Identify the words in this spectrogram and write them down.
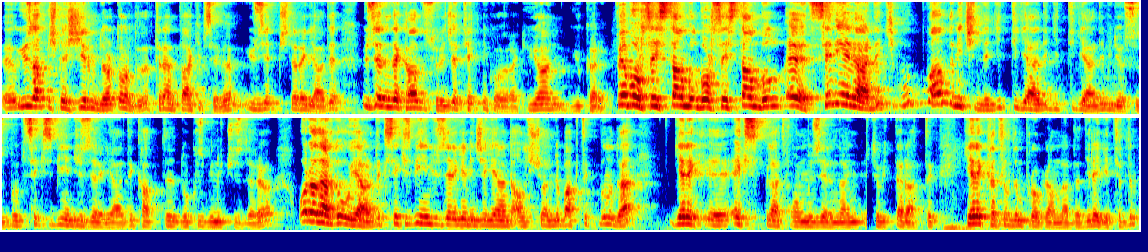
165-24 orada da trend takip seviyem 170'lere geldi. Üzerinde kaldığı sürece teknik olarak yön yukarı. Ve Borsa İstanbul, Borsa İstanbul evet seviye verdik. Bu bandın içinde gitti geldi gitti geldi biliyorsunuz. Bu 8700'lere geldi kalktı 9300'lere. Oralarda uyardık. 8700'lere gelince genelde alış yönlü baktık. Bunu da gerek e, X platformu üzerinden tweetler attık, gerek katıldığım programlarda dile getirdim.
